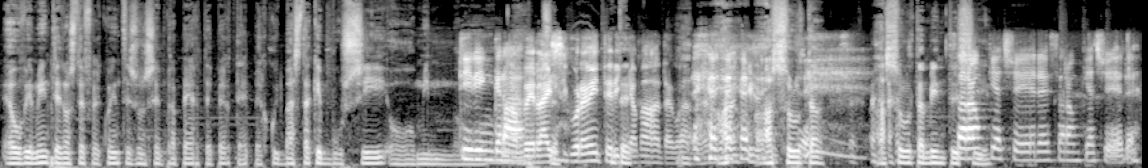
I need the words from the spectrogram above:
e ovviamente le nostre frequenze sono sempre aperte per te, per cui basta che bussi o mi... Ti ringrazio. Ma verrai sicuramente richiamata, guarda, anche... Assoluta, assolutamente sarà sì. un piacere, sarà un piacere.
